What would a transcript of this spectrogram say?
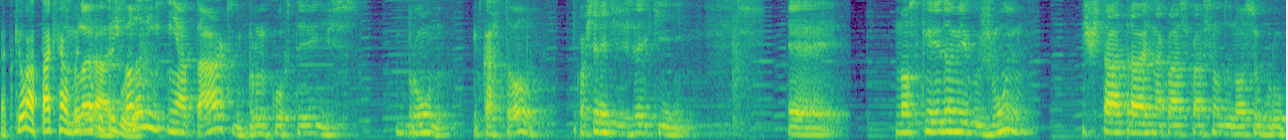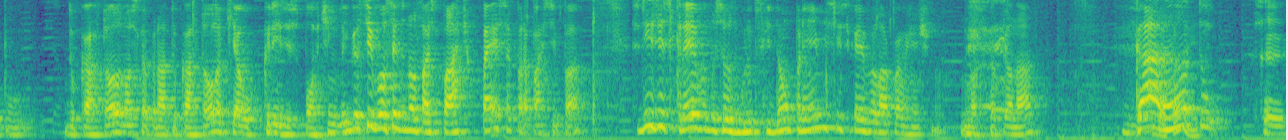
É porque o ataque realmente não contribuiu. Falando em, em ataque, Bruno Cortez, Bruno e Cartola, gostaria de dizer que é, nosso querido amigo Júnior está atrás na classificação do nosso grupo do Cartola, nosso campeonato do Cartola, que é o Crise Sporting Liga. Se você ainda não faz parte, peça para participar. Se desinscreva dos seus grupos que dão prêmio e se inscreva lá com a gente no, no nosso campeonato. Garanto Sim.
